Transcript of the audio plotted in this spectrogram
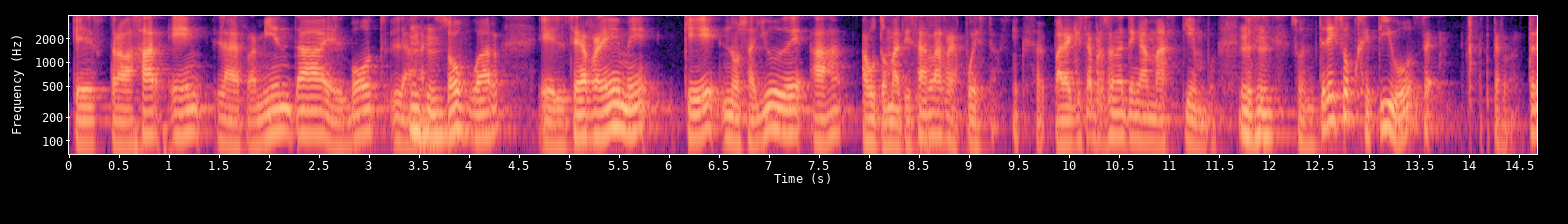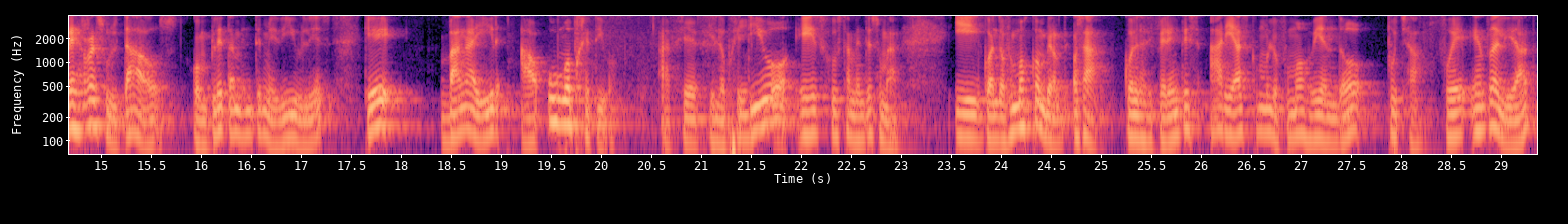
que es trabajar en la herramienta, el bot, la, el software, el CRM que nos ayude a automatizar las respuestas. Exacto. Para que esa persona tenga más tiempo. Entonces, son tres objetivos, perdón, tres resultados completamente medibles que van a ir a un objetivo. Así es. Y el objetivo es justamente sumar. Y cuando fuimos convertidos, o sea, con las diferentes áreas, como lo fuimos viendo, pucha, fue en realidad,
